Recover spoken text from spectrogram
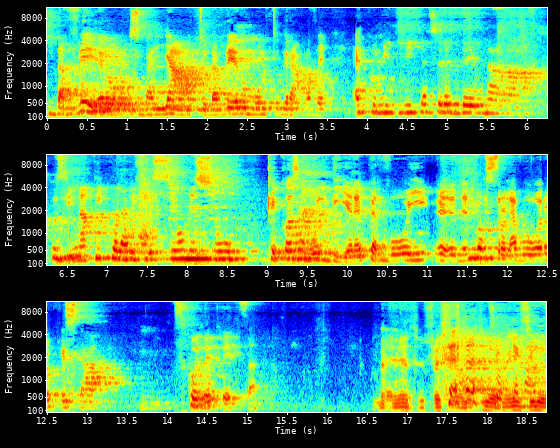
davvero sbagliato, davvero molto grave. Ecco, mi, mi piacerebbe una, così, una piccola riflessione su che cosa vuol dire per voi eh, nel vostro lavoro questa mh, scorrettezza. Beh, niente, il festival tuo, inizi tu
